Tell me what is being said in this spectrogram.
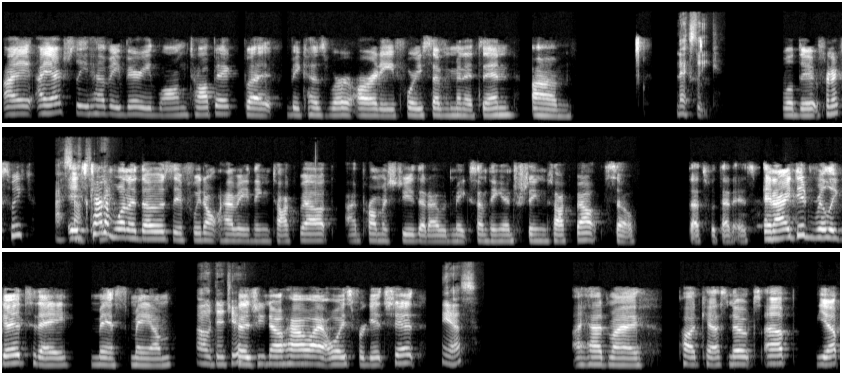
I I actually have a very long topic, but because we're already 47 minutes in, um Next week. we'll do it for next week. It's kind of one of those if we don't have anything to talk about i promised you that i would make something interesting to talk about so that's what that is and i did really good today miss ma'am Oh, did you? because you know how i always forget shit Yes. i had my podcast notes up yep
